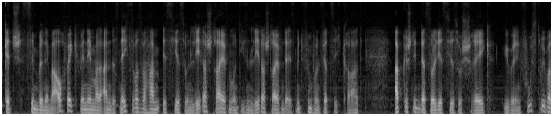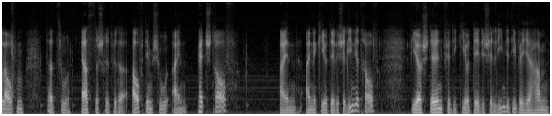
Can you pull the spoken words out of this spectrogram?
Sketch-Symbol nehmen wir auch weg. Wir nehmen mal an, das nächste, was wir haben, ist hier so ein Lederstreifen und diesen Lederstreifen, der ist mit 45 Grad abgeschnitten. Der soll jetzt hier so schräg über den Fuß drüber laufen. Dazu erster Schritt wieder auf dem Schuh ein Patch drauf, ein, eine geodätische Linie drauf. Wir stellen für die geodätische Linie, die wir hier haben,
